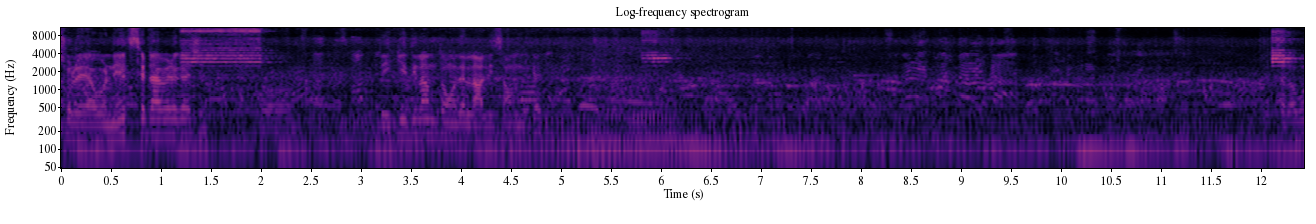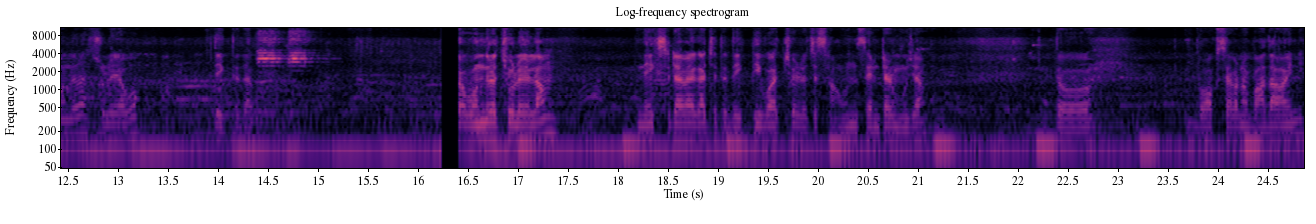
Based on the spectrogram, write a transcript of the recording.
চলো যাব নেক্সট সেট আপের কাছে। তো দেখিয়ে দিলাম তোমাদের লালি সাউন্ডকে চলো বন্ধুরা, চলে যাব। দেখতে থাকো। বন্ধুরা, চলে এলাম। নেক্সট সেট আপের কাছে তো দেখতেই পাচ্ছ, এটা হচ্ছে সাউন্ড সেন্টার মুজাম। তো বক্স এখনও বাঁধা হয়নি।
